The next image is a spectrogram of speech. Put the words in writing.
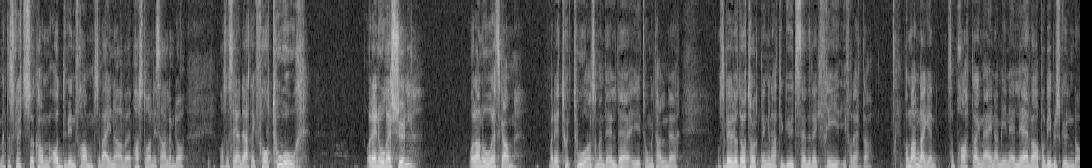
Men til slutt så kom Oddvin fram, som var en av pastorene i Salem da. Og så sier han det at jeg får to ord. Og det ene ordet er skyld, og det andre ordet er skam. Det er to, to ordene som han delte i tungetallen der. Og Så ble det da tolkningen at Gud setter deg fri ifra dette. På mandagen så prata jeg med en av mine elever på bibelskolen da,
